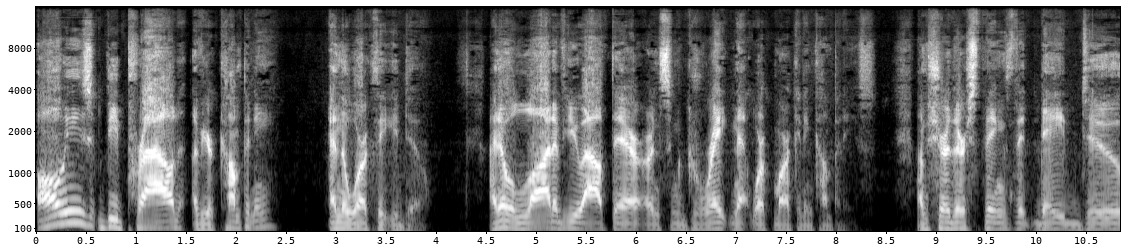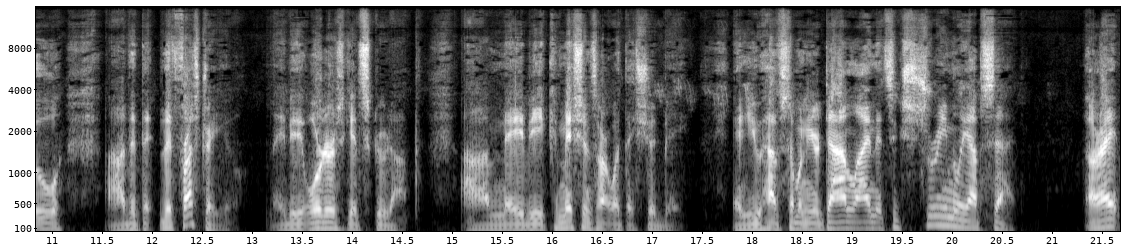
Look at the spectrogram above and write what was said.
Always be proud of your company and the work that you do. I know a lot of you out there are in some great network marketing companies. I'm sure there's things that they do uh, that, that frustrate you. Maybe the orders get screwed up. Uh, maybe commissions aren't what they should be. And you have someone in your downline that's extremely upset. All right?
